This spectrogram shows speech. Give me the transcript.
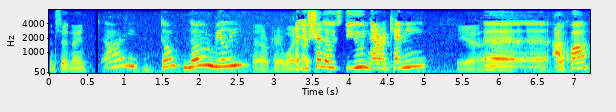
In set nine. I don't know really. Oh, okay. Well, I, I know I- Shadows do, Narukami, yeah. uh, Aqua.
